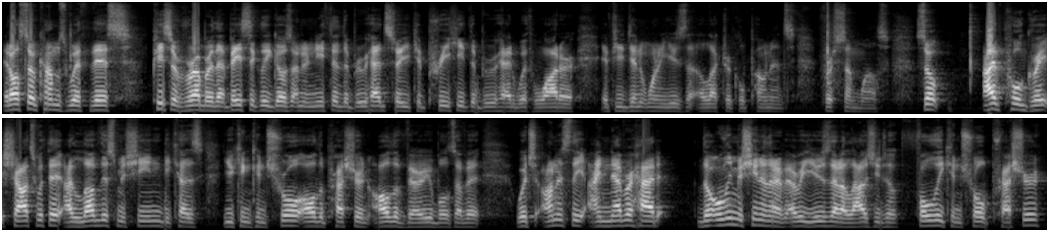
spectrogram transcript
It also comes with this piece of rubber that basically goes underneath of the brew head so you could preheat the brew head with water if you didn't want to use the electrical components for some wells. So I've pulled great shots with it. I love this machine because you can control all the pressure and all the variables of it, which honestly I never had. The only machine that I've ever used that allows you to fully control pressure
